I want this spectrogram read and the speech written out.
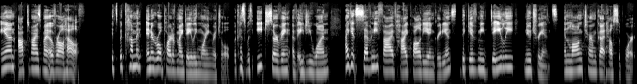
and optimize my overall health. It's become an integral part of my daily morning ritual because with each serving of AG1, I get 75 high quality ingredients that give me daily nutrients and long term gut health support.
